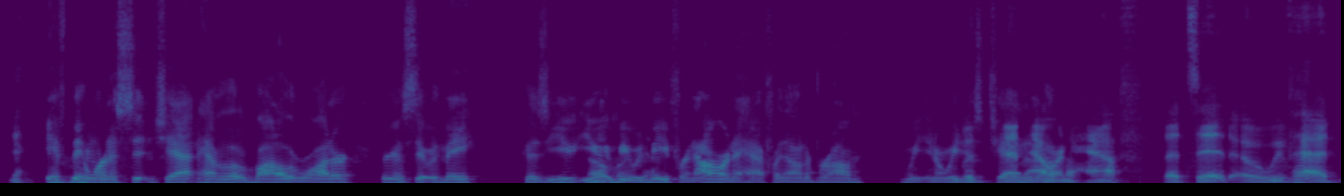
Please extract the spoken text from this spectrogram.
if they want to sit and chat and have a little bottle of water, they're going to sit with me because you you oh can be with God. me for an hour and a half without a problem. We, you know, we just chat an hour up. and a half. That's it. Oh, we've had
